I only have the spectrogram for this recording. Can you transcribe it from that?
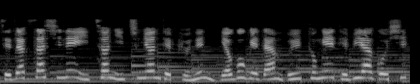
제작사 신의 2002년 대표는 여고괴담을 통해 데뷔하고 싶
